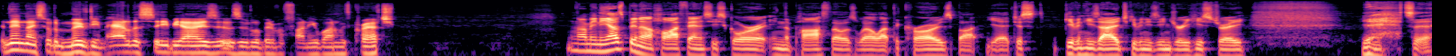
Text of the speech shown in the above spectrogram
and then they sort of moved him out of the CBAs. It was a little bit of a funny one with Crouch. I mean, he has been a high fantasy scorer in the past, though, as well at the Crows. But yeah, just given his age, given his injury history, yeah, it's a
